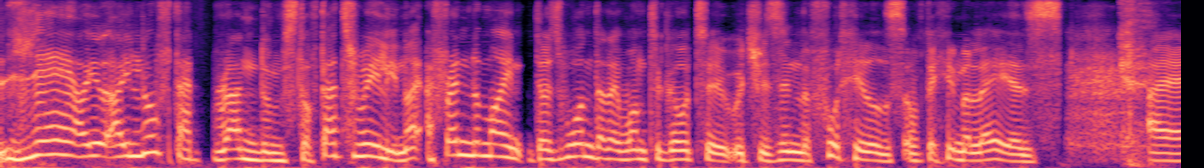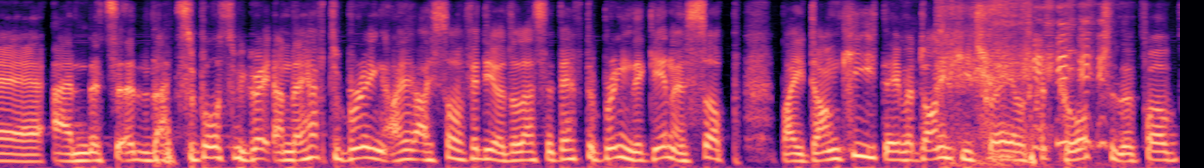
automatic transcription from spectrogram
Yeah, I, I love that random stuff. That's really nice. A friend of mine, there's one that I want to go to, which is in the foothills of the Himalayas, uh, and it's, uh, that's supposed to be great. And they have to bring. I, I saw a video the last. day. They have to bring the Guinness up by donkey. They have a donkey trail that go up to the pub.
